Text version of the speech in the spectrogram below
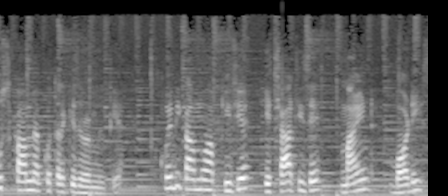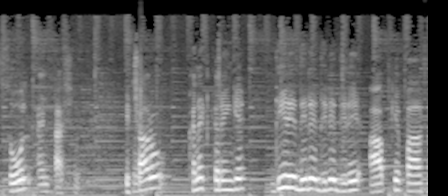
उस काम में आपको तरक्की ज़रूर मिलती है। कोई भी काम हो, आप कीजिए, ये चार चीज़ें mind body soul and passion ये चारों कनेक्ट करेंगे धीरे धीरे धीरे धीरे आपके पास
